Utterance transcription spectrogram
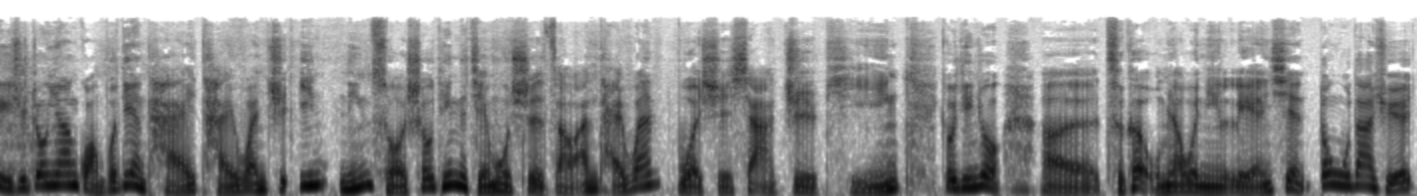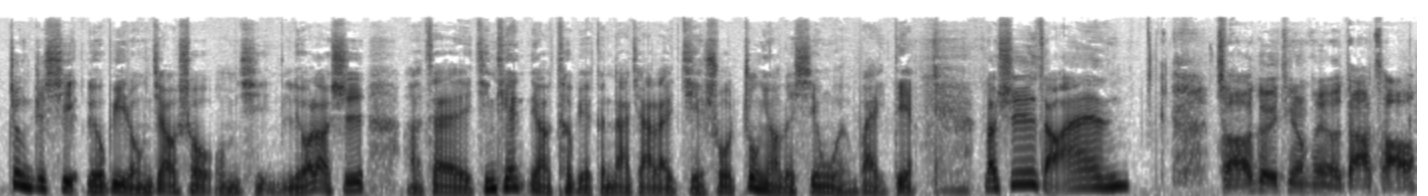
里是中央广播电台台湾之音，您所收听的节目是《早安台湾》，我是夏志平。各位听众，呃，此刻我们要为您连线东吴大学政治系刘碧荣教授，我们请刘老师啊、在今天要特别跟大家来解说重要的新闻外电。老师早安。早，各位听众朋友，大家早！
